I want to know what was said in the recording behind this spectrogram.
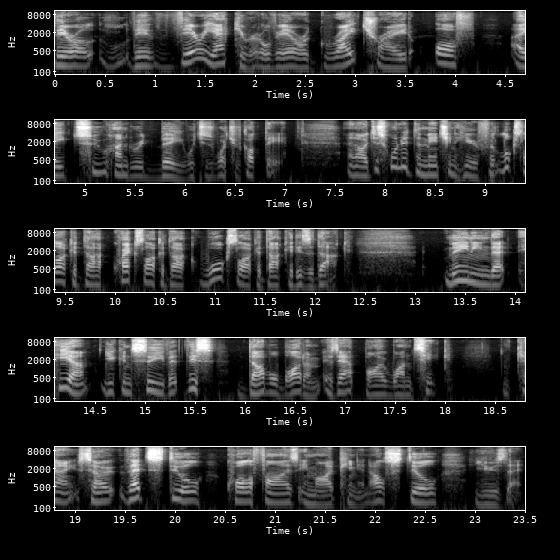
they're they're very accurate or they're a great trade off a 200b which is what you've got there. And I just wanted to mention here if it looks like a duck quacks like a duck walks like a duck it is a duck. Meaning that here you can see that this double bottom is out by one tick. Okay so that's still qualifies in my opinion. I'll still use that.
